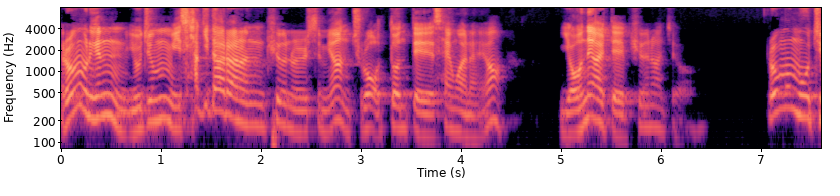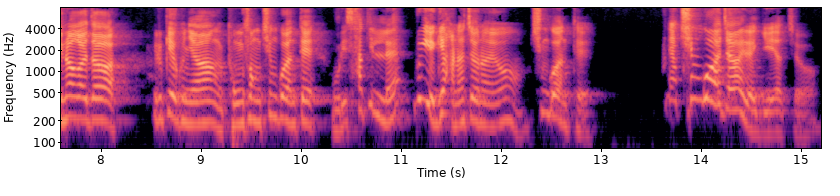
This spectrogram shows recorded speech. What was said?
여러분, 우리는 요즘 이 사기다라는 표현을 쓰면 주로 어떤 때 사용하나요? 연애할 때 표현하죠. 그러면 뭐 지나가다 이렇게 그냥 동성 친구한테 우리 사귈래? 뭐 얘기 안 하잖아요. 친구한테. 그냥 친구하자 얘기했죠.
